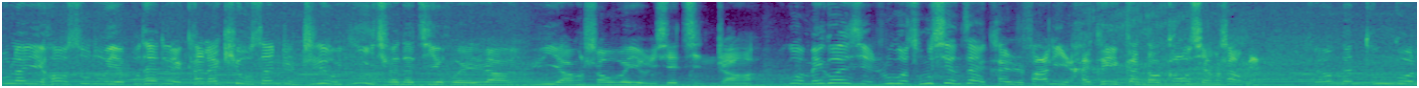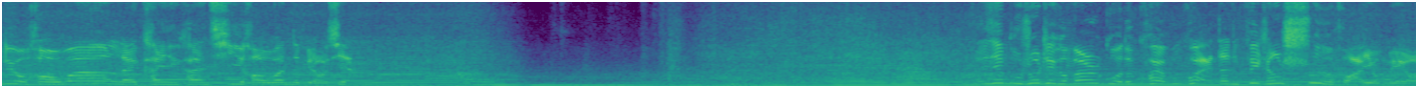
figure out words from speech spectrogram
出来以后速度也不太对，看来 Q 三这只有一圈的机会，让于洋稍微有一些紧张啊。不过没关系，如果从现在开始发力，还可以干到高墙上面。我们通过六号弯来看一看七号弯的表现。咱先说这个弯儿过得快不快，但非常顺滑，有没有？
